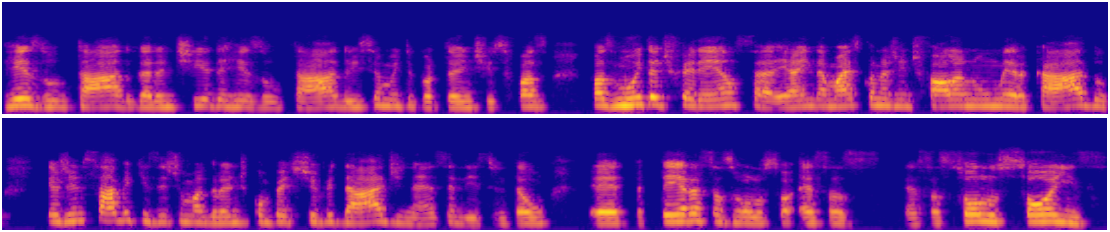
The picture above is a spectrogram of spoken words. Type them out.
resultado, garantia de resultado, isso é muito importante, isso faz, faz muita diferença, e ainda mais quando a gente fala num mercado que a gente sabe que existe uma grande competitividade, né, Celício? Então, é, ter essas, essas, essas soluções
